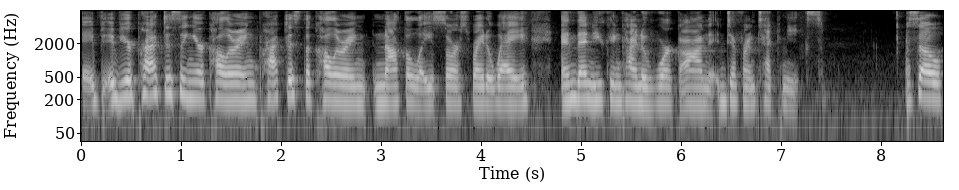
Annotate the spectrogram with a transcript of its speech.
If, if you're practicing your coloring, practice the coloring, not the light source right away. And then you can kind of work on different techniques. So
